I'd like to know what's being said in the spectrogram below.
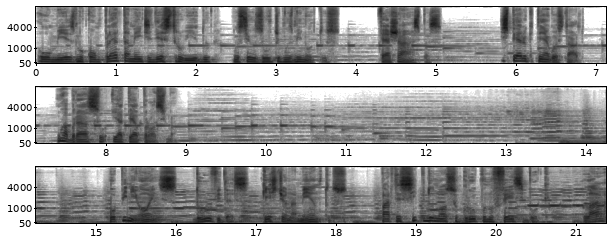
ou mesmo completamente destruído nos seus últimos minutos. Fecha aspas. Espero que tenha gostado. Um abraço e até a próxima. opiniões, dúvidas, questionamentos, participe do nosso grupo no Facebook. Lá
